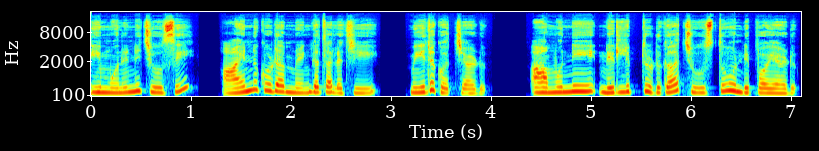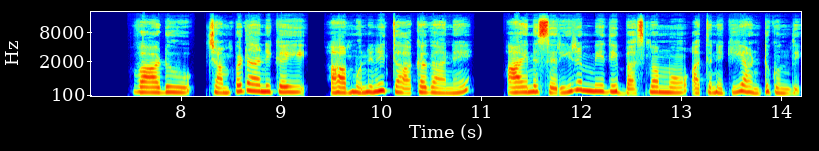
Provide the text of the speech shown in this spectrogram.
ఈ మునిని చూసి ఆయన్ను కూడా మృంగతలచి మీదకొచ్చాడు. ఆ ముని నిర్లిప్తుడుగా చూస్తూ ఉండిపోయాడు. వాడు చంపడానికై ఆ మునిని తాకగానే ఆయన శరీరం మీది భస్మము అతనికి అంటుకుంది.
